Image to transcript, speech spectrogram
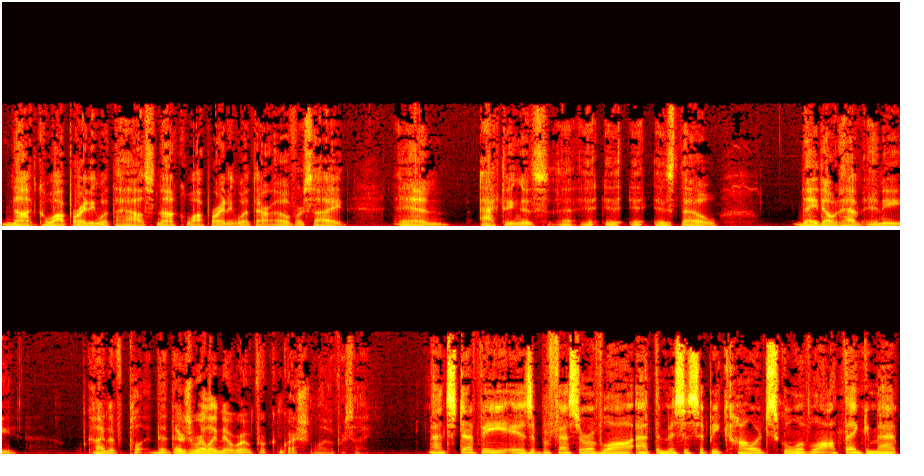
not cooperating with the House, not cooperating with their oversight, and acting as uh, as though they don't have any kind of pl- that there's really no room for congressional oversight. Matt Steffey is a professor of law at the Mississippi College School of Law. Thank you, Matt.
